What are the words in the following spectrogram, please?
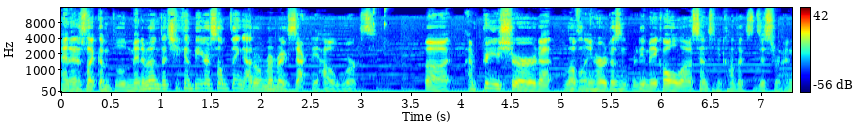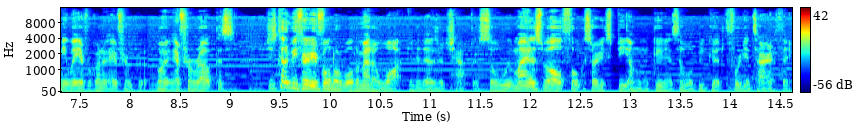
and there's like a minimum that she can be or something. I don't remember exactly how it works. But I'm pretty sure that leveling her doesn't really make a whole lot of sense in the context of this run anyway if we're going to Ephraim, going Ephraim route, because she's going to be very vulnerable no matter what in the desert chapter. So we might as well focus our XP on units that will be good for the entire thing.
